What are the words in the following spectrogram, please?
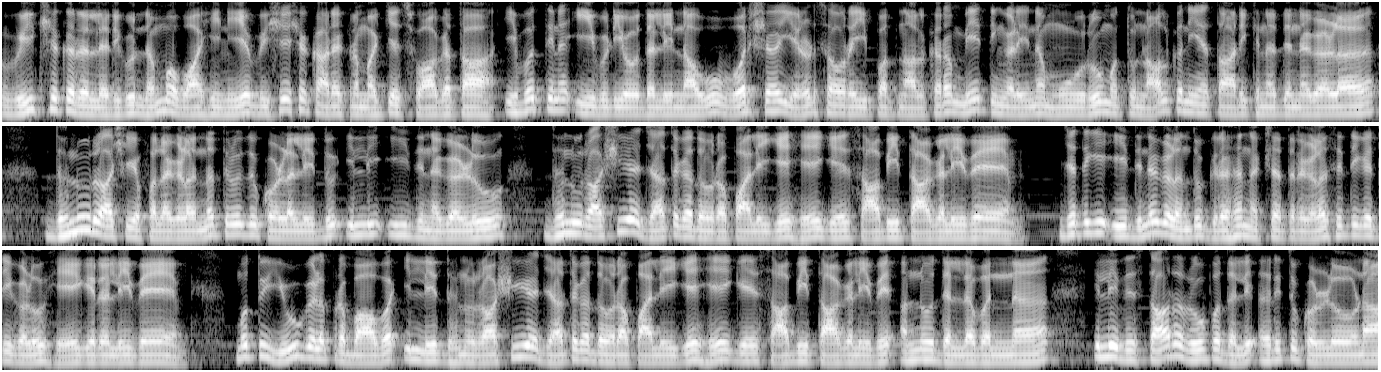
ವೀಕ್ಷಕರೆಲ್ಲರಿಗೂ ನಮ್ಮ ವಾಹಿನಿಯ ವಿಶೇಷ ಕಾರ್ಯಕ್ರಮಕ್ಕೆ ಸ್ವಾಗತ. ಇವತ್ತಿನ ಈ ವಿಡಿಯೋದಲ್ಲಿ ನಾವು ವರ್ಷ ಎರಡು ಸಾವಿರ ಇಪ್ಪತ್ನಾಲ್ಕರ ಮೇ ತಿಂಗಳಿನ ಮೂರು ಮತ್ತು ನಾಲ್ಕನೆಯ ತಾರೀಕಿನ ದಿನಗಳ ಧನು ರಾಶಿಯ ಫಲಗಳನ್ನು ತಿಳಿದುಕೊಳ್ಳಲಿದ್ದು, ಇಲ್ಲಿ ಈ ದಿನಗಳು ಧನು ರಾಶಿಯ ಜಾತಕದವರ ಪಾಲಿಗೆ ಹೇಗೆ ಸಾಬೀತಾಗಲಿವೆ? ಜೊತೆಗೆ ಈ ದಿನಗಳಂದು ಗ್ರಹ ನಕ್ಷತ್ರಗಳ ಸ್ಥಿತಿಗತಿಗಳು ಹೇಗಿರಲಿವೆ? ಮತ್ತು ಇವುಗಳ ಪ್ರಭಾವ ಇಲ್ಲಿ ಧನುರಾಶಿಯ ಜಾತಕದವರ ಪಾಲಿಗೆ ಹೇಗೆ ಸಾಬೀತಾಗಲಿವೆ ಅನ್ನೋದೆಲ್ಲವನ್ನ ಇಲ್ಲಿ ವಿಸ್ತಾರ ರೂಪದಲ್ಲಿ ಅರಿತುಕೊಳ್ಳೋಣ.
